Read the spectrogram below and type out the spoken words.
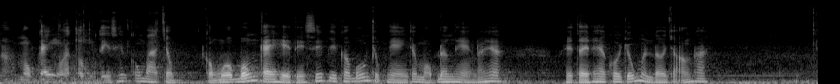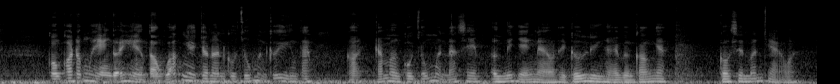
nó một cây ngọa tùng tiền ship cũng 30 còn mua bốn cây thì tiền ship chỉ có 40 ngàn cho một đơn hàng đó ha. Thì tùy theo cô chú mình lựa chọn thôi. Con có đóng hàng gửi hàng toàn quốc nha cho nên cô chú mình cứ yên tâm. Rồi cảm ơn cô chú mình đã xem. Ưng cái dạng nào thì cứ liên hệ vườn con nha. Con xin mến chào ạ. à.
